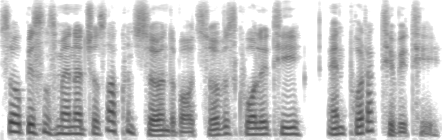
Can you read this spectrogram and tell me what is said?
So business managers are concerned about service quality and productivity.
